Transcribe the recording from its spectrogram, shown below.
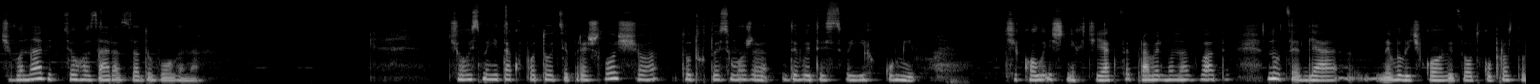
чи вона від цього зараз задоволена. Чогось мені так в потоці прийшло, що тут хтось може дивитись своїх кумів, чи колишніх, чи як це правильно назвати. Ну, це для невеличкого відсотку, просто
